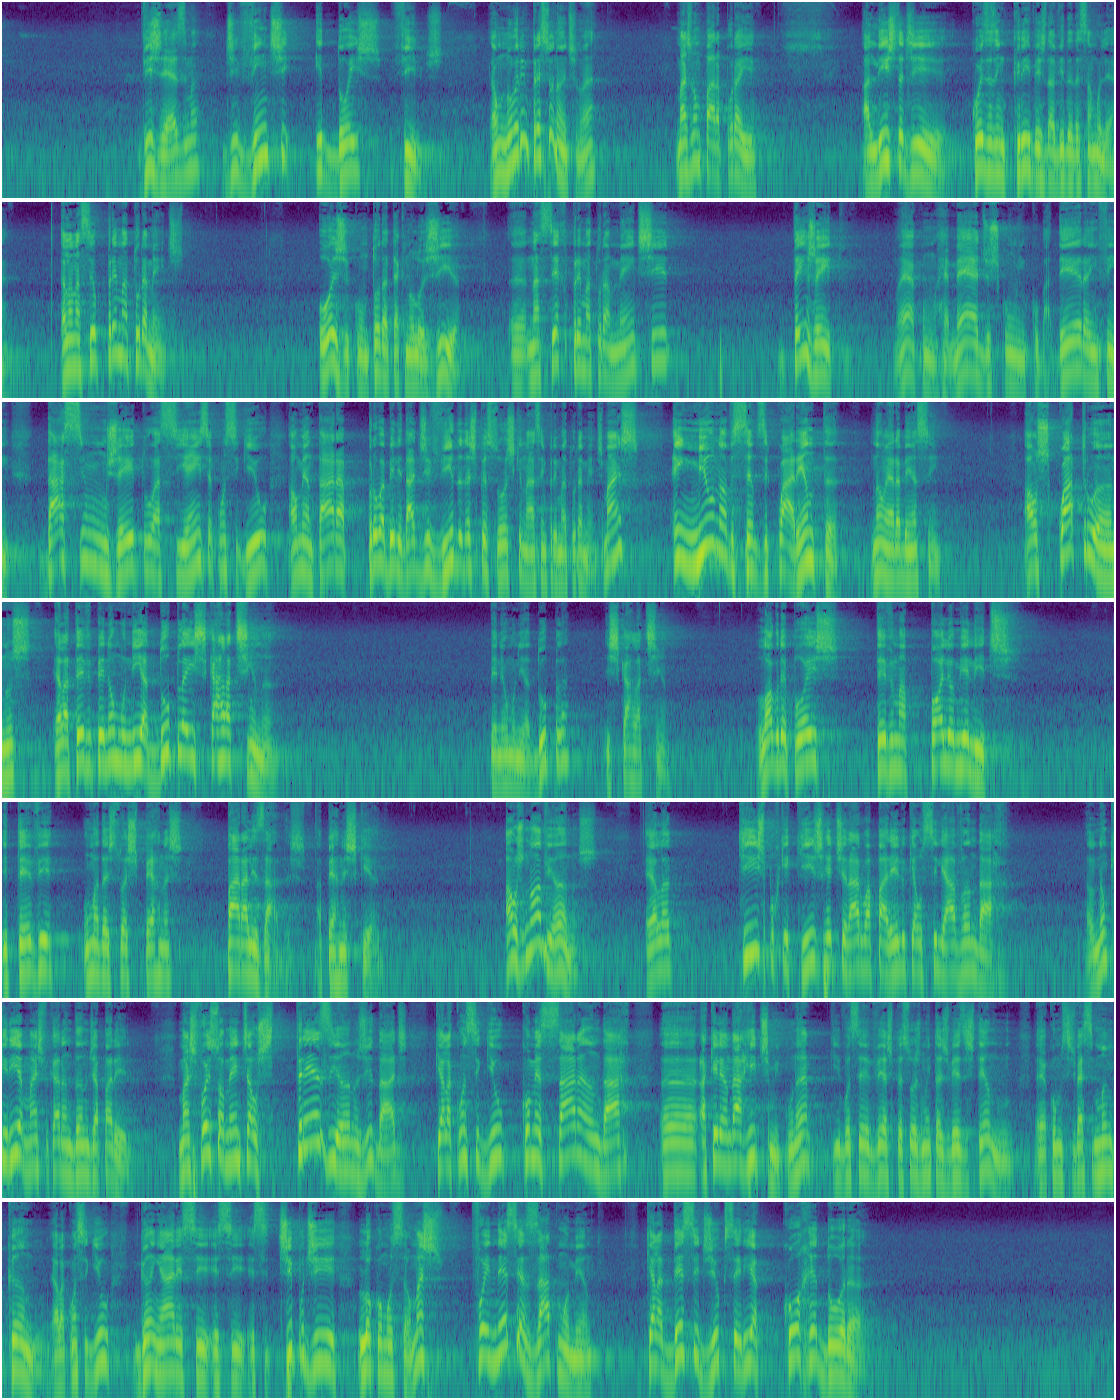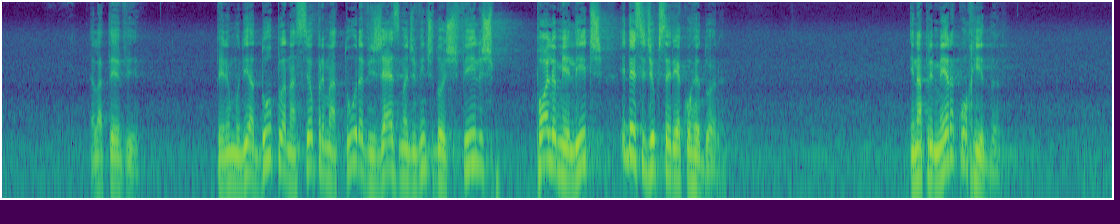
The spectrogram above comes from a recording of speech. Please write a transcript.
Vigésima de 22 filhos. É um número impressionante, não é? Mas não para por aí. A lista de coisas incríveis da vida dessa mulher. Ela nasceu prematuramente. Hoje, com toda a tecnologia, eh, nascer prematuramente tem jeito, não é? Com remédios, com incubadeira, enfim, dá-se um jeito, a ciência conseguiu aumentar a probabilidade de vida das pessoas que nascem prematuramente. Mas em 1940 não era bem assim. Aos quatro anos, ela teve pneumonia dupla e escarlatina. Pneumonia dupla, escarlatina. Logo depois, teve uma poliomielite e teve uma das suas pernas paralisadas, a perna esquerda. Aos nove anos, ela quis, porque quis, retirar o aparelho que auxiliava a andar. Ela não queria mais ficar andando de aparelho. Mas foi somente aos 13 anos de idade que ela conseguiu começar a andar, uh, aquele andar rítmico, né? Que você vê as pessoas muitas vezes tendo, é, como se estivesse mancando. Ela conseguiu ganhar esse, esse, esse tipo de locomoção. Mas foi nesse exato momento que ela decidiu que seria corredora. Ela teve pneumonia dupla, nasceu prematura, vigésima de 22 filhos, poliomielite e decidiu que seria corredora. E na primeira corrida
